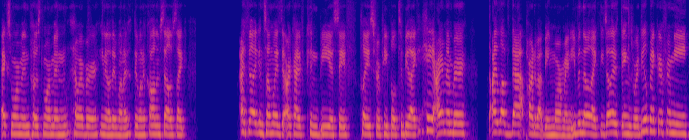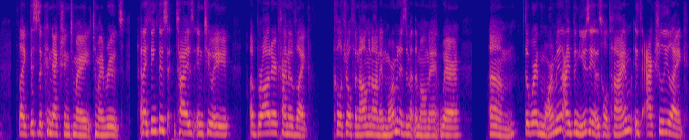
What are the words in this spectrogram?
ex-mormon post-mormon however you know they want to they want to call themselves like i feel like in some ways the Arch-Hive can be a safe place for people to be like hey i remember i loved that part about being mormon even though like these other things were a deal breaker for me like this is a connection to my to my roots. And i think this ties into a a broader kind of like cultural phenomenon in mormonism at the moment where um the word mormon i've been using it this whole time is actually like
